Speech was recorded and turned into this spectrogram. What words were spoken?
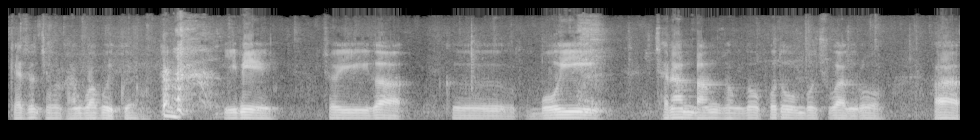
개선책을 강구하고 있고요. 이미 저희가 그 모의 재난 방송도 보도본부 주관으로 아,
